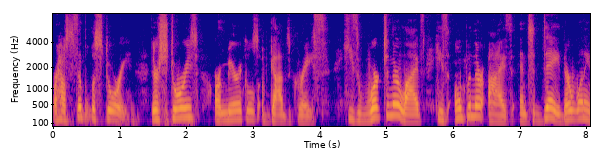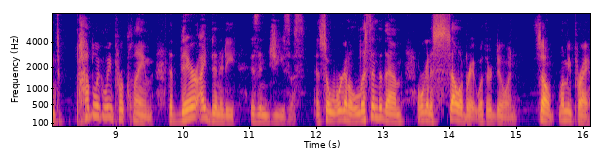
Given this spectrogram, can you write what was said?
or how simple the story, their stories are miracles of God's grace. He's worked in their lives, He's opened their eyes, and today they're wanting to publicly proclaim that their identity is in Jesus. And so we're going to listen to them and we're going to celebrate what they're doing. So let me pray.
